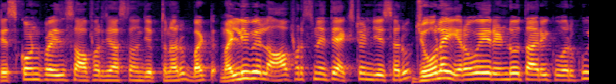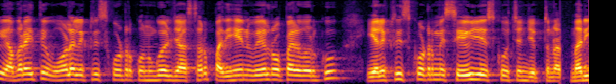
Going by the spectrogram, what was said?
డిస్కౌంట్ ప్రైజెస్ ఆఫర్ చేస్తామని చెప్తున్నారు. బట్ మళ్ళీ వీళ్ళు ఆఫర్స్ అయితే ఎక్స్టెండ్ చేశారు. జూలై ఇరవై రెండో తారీఖు వరకు ఎవరైతే ఓల్ ఎలక్ట్రిక్ స్కూటర్ కొనుగోలు చేస్తారో పదిహేను వేల రూపాయల వరకు ఈ ఎలక్ట్రిక్ స్కూటర్ మీరు సేవ్ చేసుకోవచ్చు అని చెప్తున్నారు. మరి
